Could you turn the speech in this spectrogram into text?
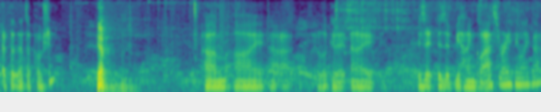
that's a, that's a potion. Yep. Um, I, I I look at it. And I is it is it behind glass or anything like that?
